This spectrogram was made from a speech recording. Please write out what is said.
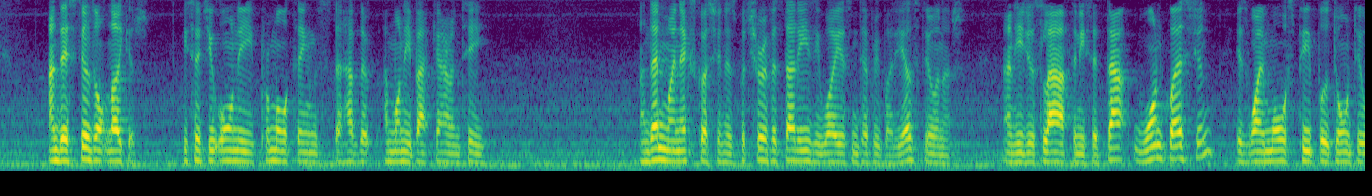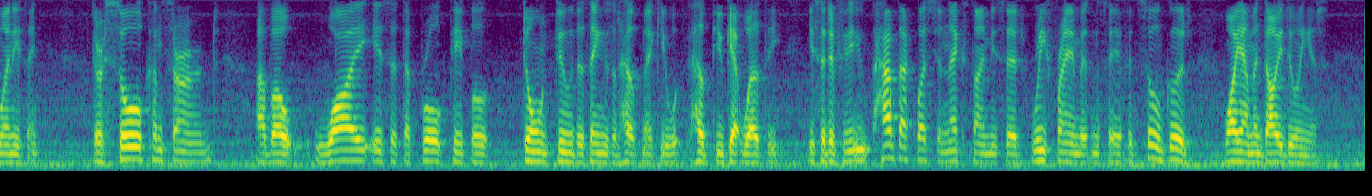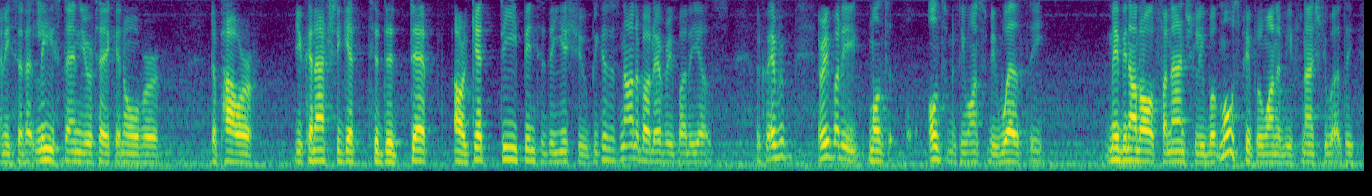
and they still don't like it? He said, You only promote things that have the, a money back guarantee. And then my next question is, But sure, if it's that easy, why isn't everybody else doing it? And he just laughed and he said, That one question is why most people don't do anything. They're so concerned about why is it that broke people don't do the things that help make you help you get wealthy. He said, if you have that question next time, he said, reframe it and say, if it's so good, why am I doing it? And he said, at least then you're taking over the power you can actually get to the depth or get deep into the issue because it's not about everybody else. Every, everybody ultimately wants to be wealthy. Maybe not all financially, but most people want to be financially wealthy.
